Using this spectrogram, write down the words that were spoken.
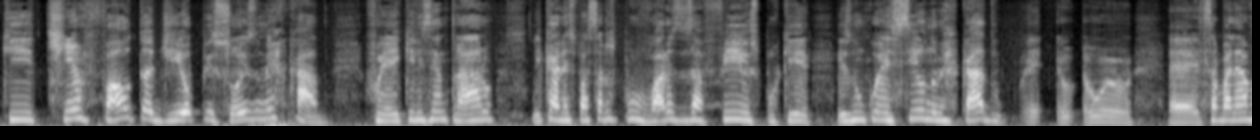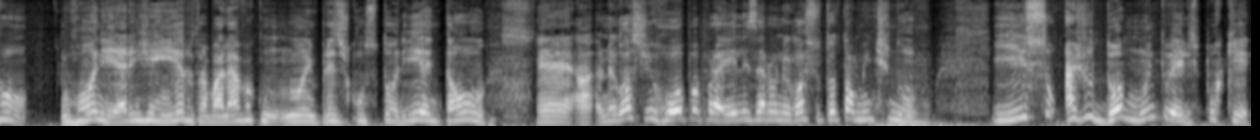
que tinha falta de opções no mercado. Foi aí que eles entraram e, cara, eles passaram por vários desafios porque eles não conheciam no mercado. Eu, eu, eu, é, eles trabalhavam o Rony era engenheiro, trabalhava com numa empresa de consultoria, então é, a, o negócio de roupa para eles era um negócio totalmente novo. E isso ajudou muito eles, porque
